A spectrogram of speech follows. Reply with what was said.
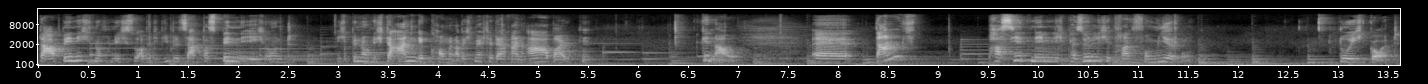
da bin ich noch nicht so, aber die Bibel sagt, das bin ich und ich bin noch nicht da angekommen, aber ich möchte daran arbeiten. Genau. Äh, dann passiert nämlich persönliche Transformierung durch Gott.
